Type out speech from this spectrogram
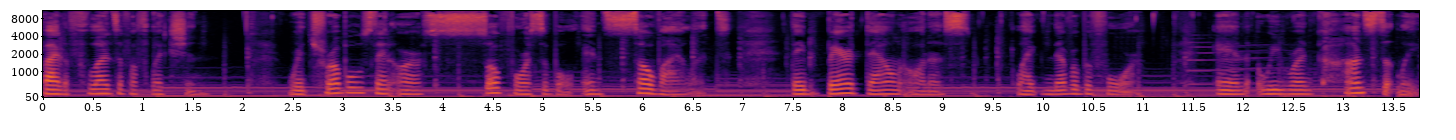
by the floods of affliction, with troubles that are so forcible and so violent. They bear down on us like never before, and we run constantly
